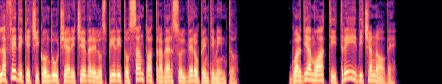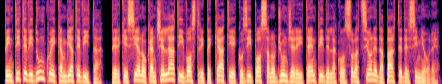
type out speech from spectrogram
La fede che ci conduce a ricevere lo Spirito Santo attraverso il vero pentimento. Guardiamo Atti 3 e 19. Pentitevi dunque e cambiate vita, perché siano cancellati i vostri peccati e così possano giungere i tempi della consolazione da parte del Signore.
